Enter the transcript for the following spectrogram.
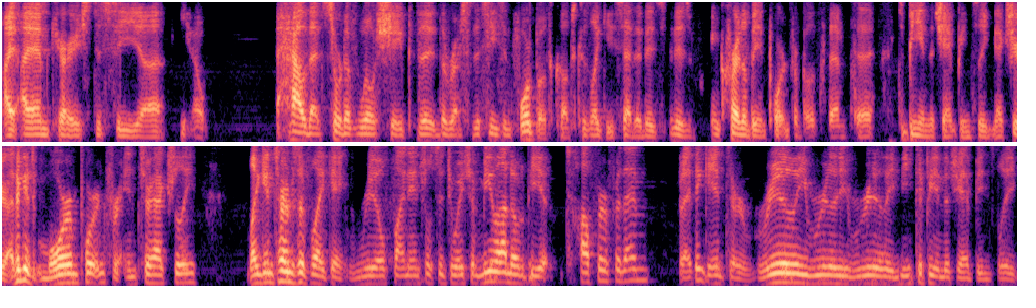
I, I am curious to see, uh, you know, how that sort of will shape the, the rest of the season for both clubs because like you said it is it is incredibly important for both of them to to be in the Champions League next year. I think it's more important for Inter actually. Like in terms of like a real financial situation, Milan will be tougher for them, but I think Inter really really really need to be in the Champions League.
